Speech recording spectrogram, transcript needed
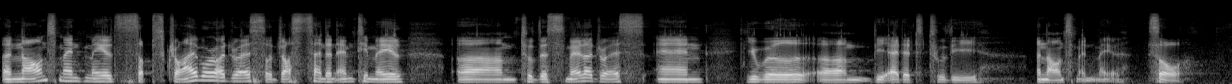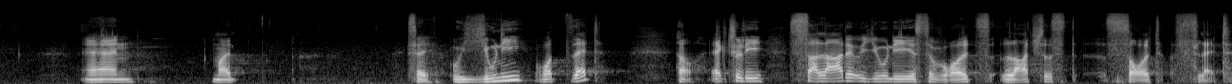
announcement mail subscriber address. So just send an empty mail um, to this mail address and you will um, be added to the announcement mail. So, and might say, Uyuni, what's that? Oh, actually, Salar de Uyuni is the world's largest salt flat.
